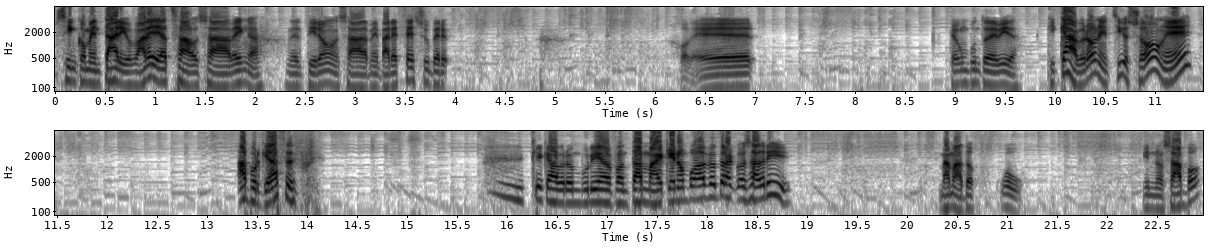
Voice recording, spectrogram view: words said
Sin comentarios, ¿vale? Ya está, o sea, venga, del tirón. O sea, me parece súper... Joder. Tengo un punto de vida. ¡Qué cabrones, tío, son, eh! Ah, porque él hace... Qué cabrón, bullying al fantasma. Es que no puedo hacer otra cosa, Adri. Me mato. Wow. Hipnosapo.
